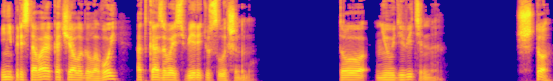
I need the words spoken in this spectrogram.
и не переставая качала головой, отказываясь верить услышанному. То неудивительно. Что?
